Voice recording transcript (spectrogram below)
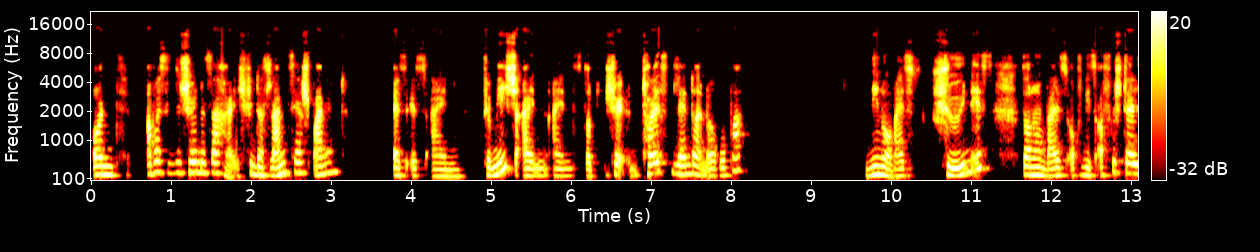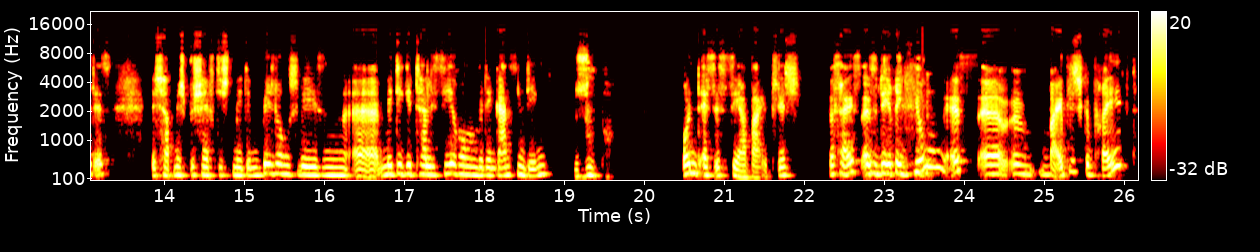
Und aber es ist eine schöne Sache. Ich finde das Land sehr spannend. Es ist ein für mich ein eines der tollsten Länder in Europa. Nicht nur, weil es schön ist, sondern weil es auch, wie es aufgestellt ist. Ich habe mich beschäftigt mit dem Bildungswesen, äh, mit Digitalisierung, mit den ganzen Dingen. Super. Und es ist sehr weiblich. Das heißt also, die Regierung ist äh, weiblich geprägt.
